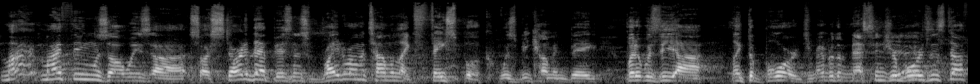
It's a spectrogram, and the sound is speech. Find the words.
my my thing was always uh, so I started that business right around the time when like Facebook was becoming big, but it was the uh, like the boards. Remember the messenger Yeah. boards and stuff?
